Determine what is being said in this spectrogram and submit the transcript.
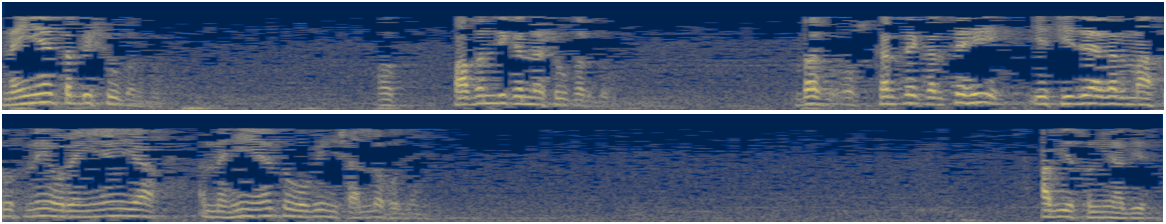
نہیں ہے تب بھی شروع کر دو. اور پابندی کرنا شروع کر دو. بس کرتے کرتے ہی یہ چیزیں اگر محسوس نہیں ہو رہی ہیں یا نہیں ہیں تو وہ بھی انشاءاللہ ہو جائیں گے. اب یہ سنیے حدیث.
